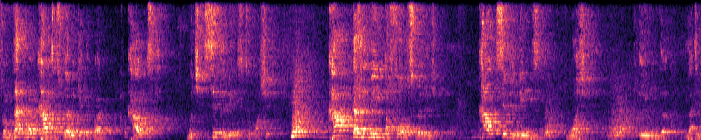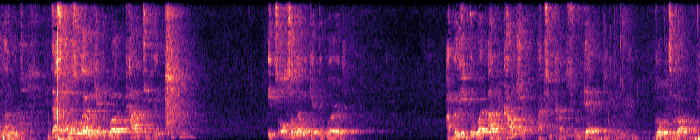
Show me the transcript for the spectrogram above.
from that word cultus where we get the word cult, which simply means to worship. Cult doesn't mean a false religion. Cult simply means worship in the Latin language. That's also where we get the word cultivate. Mm-hmm. It's also where we get the word, I believe the word agriculture actually comes from there. Glory to God.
